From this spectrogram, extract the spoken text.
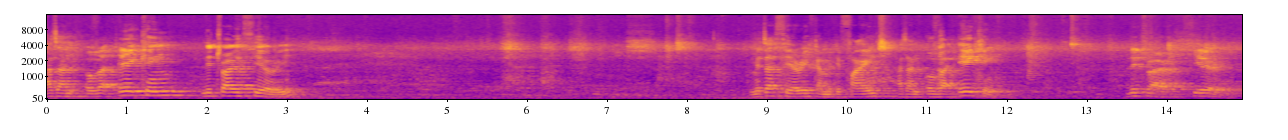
as an overarching literary theory Meta theory can be defined as an overarching literary theory.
